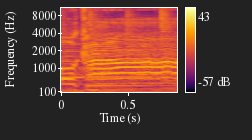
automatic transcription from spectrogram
Walk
